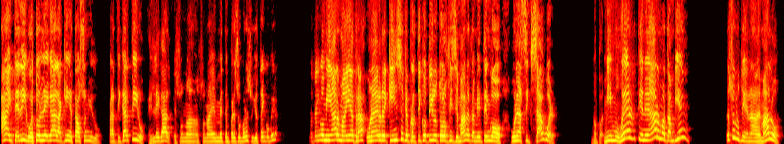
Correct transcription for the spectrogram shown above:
Ay, te digo, esto es legal aquí en Estados Unidos. Practicar tiro es legal. Eso no, eso nadie me meten preso por eso. Yo tengo, mira, yo tengo mi arma ahí atrás, una R15 que practico tiro todos los fines de semana. También tengo una Six. No, mi mujer tiene arma también. Eso no tiene nada de malo.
